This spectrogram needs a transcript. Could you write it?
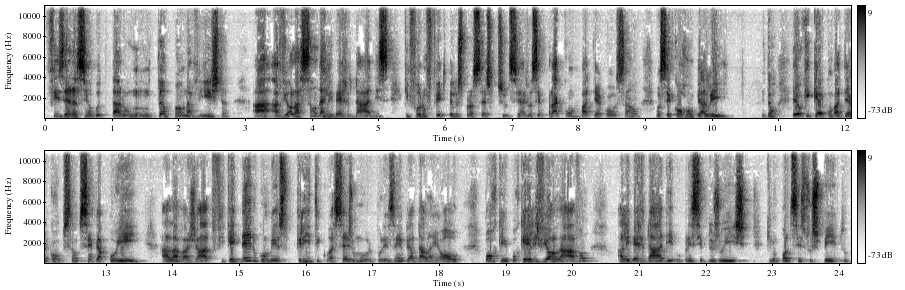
fizeram assim, botaram um, um tampão na vista a, violação das liberdades que foram feitas pelos processos judiciais. Você, para combater a corrupção, você corrompe a lei. Então, eu que quero combater a corrupção, que sempre apoiei a Lava Jato, fiquei desde o começo crítico a Sérgio Moro, por exemplo, e a Dallagnol. Por quê? Porque eles violavam a liberdade, o princípio do juiz que não pode ser suspeito,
